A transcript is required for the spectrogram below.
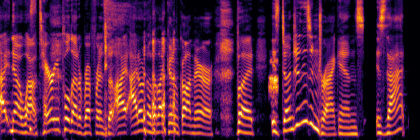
I know. Wow, Teri pulled out a reference that I I don't know that I could have gone there. But is Dungeons and Dragons is that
